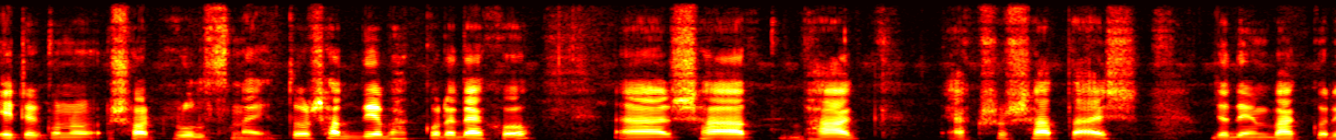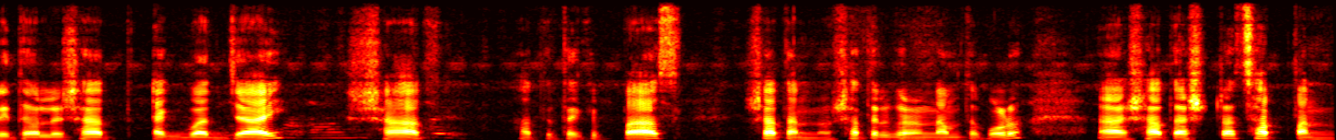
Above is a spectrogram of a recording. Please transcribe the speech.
এটার কোনো শর্ট রুলস নাই। তো সাত দিয়ে ভাগ করে দেখো সাত ভাগ একশো সাতাশ যদি আমি ভাগ করি তাহলে সাত একবার যাই সাত, হাতে থাকে ৫ সাতান্ন। সাতের ঘরের নামতে পড়ো। সাতাশটা ছাপ্পান্ন।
